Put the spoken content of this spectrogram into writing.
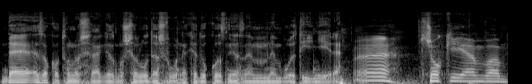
de ez a katonaság, ez most csalódás fog neked okozni, az nem, nem volt ínyére. Eh, sok ilyen van.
